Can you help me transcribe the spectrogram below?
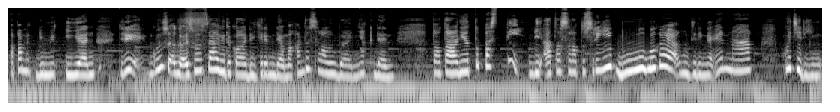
apa McD McDian jadi gue agak susah gitu kalau dikirim dia makan tuh selalu banyak dan totalnya tuh pasti di atas 100 ribu. Gue kayak jadi nggak enak. Gue jadi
